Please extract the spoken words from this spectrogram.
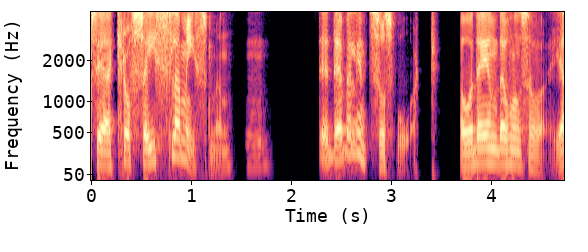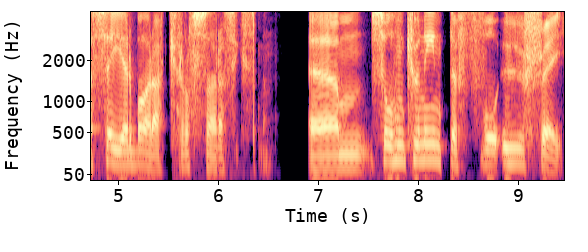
Säga krossa islamismen? Det, det är väl inte så svårt? Och det enda hon sa var, jag säger bara krossa rasismen. Ehm, så hon kunde inte få ur sig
